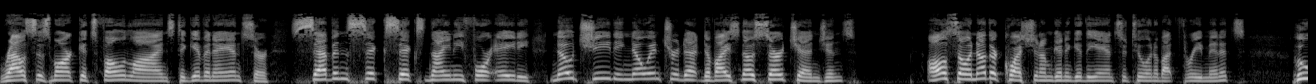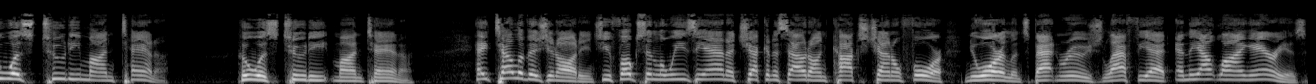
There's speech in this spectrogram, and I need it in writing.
Rouse's Markets phone lines to give an answer 766 9480. No cheating, no internet device, no search engines. Also, another question I'm going to give the answer to in about three minutes. Who was Tootie Montana? Who was Tootie Montana? Hey, television audience, you folks in Louisiana checking us out on Cox Channel 4, New Orleans, Baton Rouge, Lafayette, and the outlying areas.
